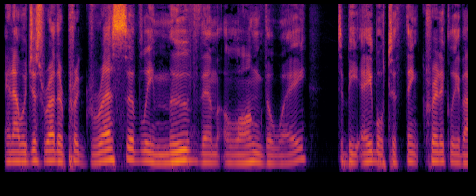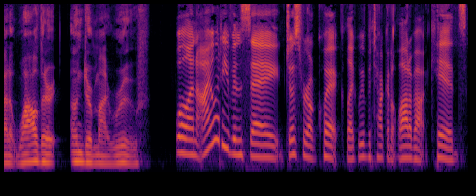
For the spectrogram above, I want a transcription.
And I would just rather progressively move them along the way to be able to think critically about it while they're under my roof. Well, and I would even say, just real quick, like we've been talking a lot about kids.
